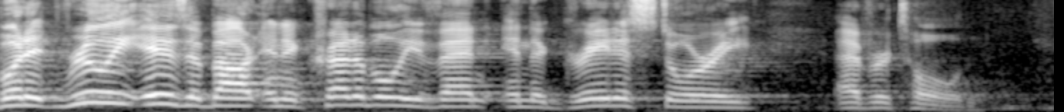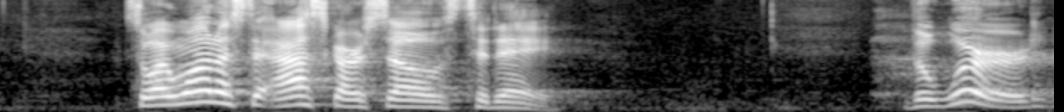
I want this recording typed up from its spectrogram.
But it really is about an incredible event in the greatest story ever told. So I want us to ask ourselves today the Word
